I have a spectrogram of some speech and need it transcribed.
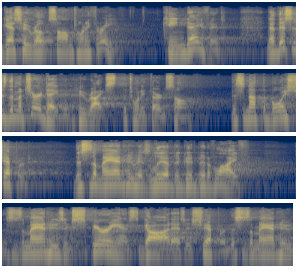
guess who wrote Psalm 23? King David. Now, this is the mature David who writes the 23rd Psalm. This is not the boy shepherd. This is a man who has lived a good bit of life. This is a man who's experienced God as his shepherd. This is a man who,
